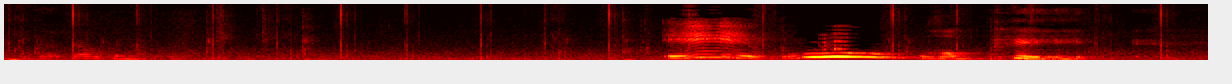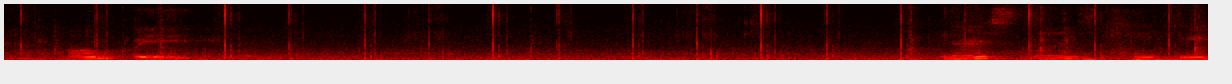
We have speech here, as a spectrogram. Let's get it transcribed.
Aku tak tahu kenapa. Eh, wuh, hampir. Hampir. Nice, nice. Okay.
